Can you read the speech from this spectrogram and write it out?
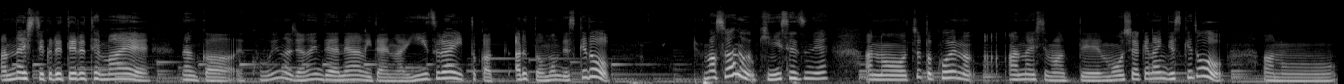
案内してくれてる手前なんかこういうのじゃないんだよねみたいな言いづらいとかあると思うんですけどまあそういうの気にせずね。あのちょっとこういうの案内してもらって申し訳ないんですけどあの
